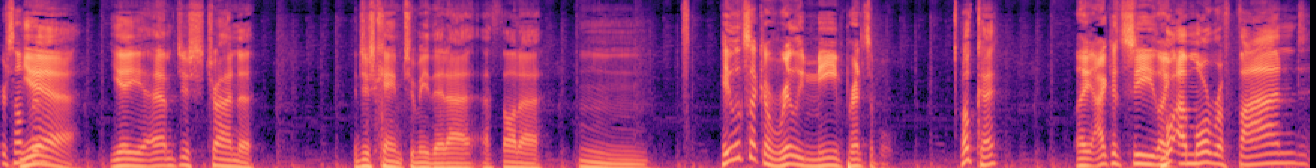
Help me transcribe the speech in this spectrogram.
or something? Yeah, yeah, yeah. I'm just trying to. It just came to me that I, I thought I. Hmm. He looks like a really mean principal. Okay. Like I could see like more, a more refined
